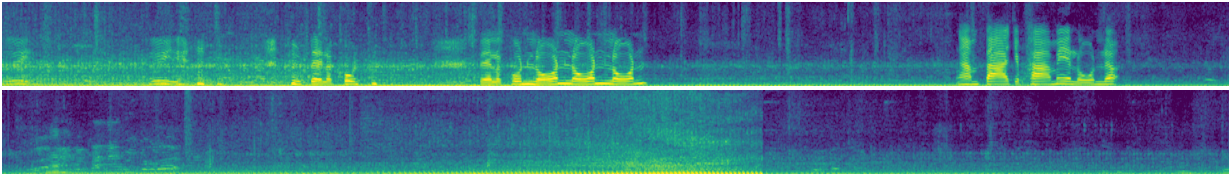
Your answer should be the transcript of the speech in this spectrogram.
เฮ้ยเฮ้ยแต่ละคน แต่ละคนร้อนร้อนร้อน งามตาจะพาแม่หลนแล้วนะดู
